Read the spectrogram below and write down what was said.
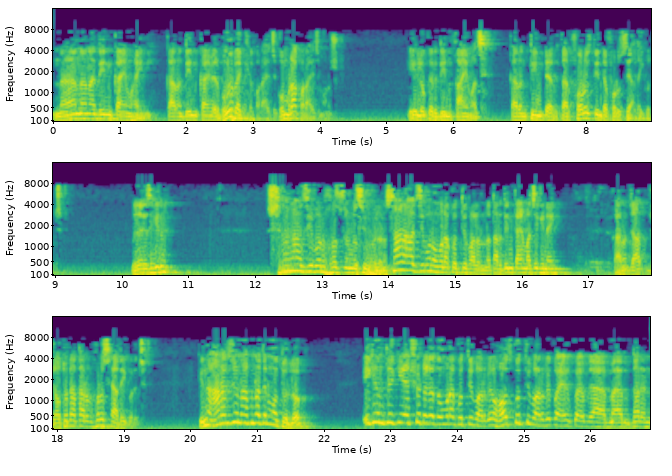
না না না, দিন কায়েম হয়নি। কারণ দিন কায়েমের ভুল ব্যাখ্যা করা হয়েছে, গোমরা করা হয়েছে মানুষকে। এই লোকের দিন কায়েম আছে। কারণ তিনটা, তার ফরজ তিনটা ফরজ সে আদায় করছে। বুঝা গেছে কিনা? সারা জীবন হজ নসিব হইল না। সারা জীবন ওমরা করতে পারল না। তার দিন কায়েম আছে কি নাই? কারণ যতটা তার ফরজ সে আদায় করেছে। কিন্তু আর একজন আপনাদের মতো লোক, এখান থেকে একশো টাকা তোমরা করতে পারবে, হজ করতে পারবে ধরেন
